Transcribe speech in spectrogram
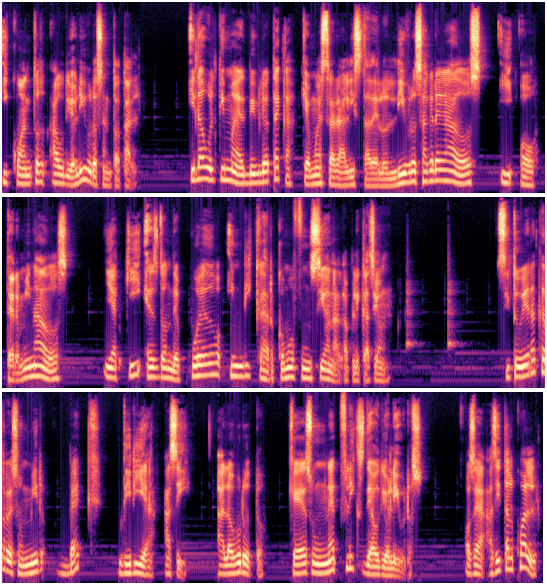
y cuántos audiolibros en total. Y la última es biblioteca, que muestra la lista de los libros agregados y o terminados, y aquí es donde puedo indicar cómo funciona la aplicación. Si tuviera que resumir Beck, diría así, a lo bruto, que es un Netflix de audiolibros. O sea, así tal cual.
